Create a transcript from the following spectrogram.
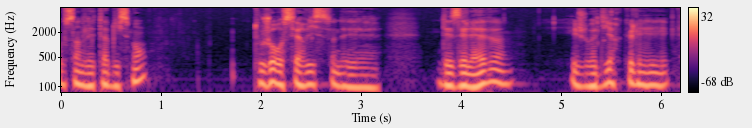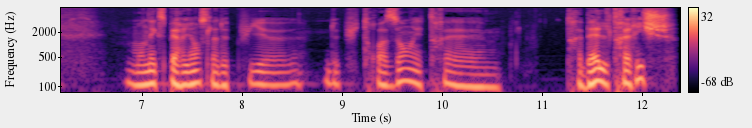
au sein de l'établissement, toujours au service des, élèves, et je dois dire que les, mon expérience là depuis, euh, depuis trois ans est très, très belle, très riche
